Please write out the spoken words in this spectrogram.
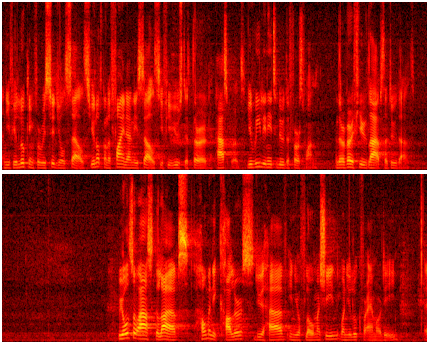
And if you're looking for residual cells, you're not going to find any cells if you use the third aspirate. You really need to do the first one. And there are very few labs that do that. We also asked the labs, how many colors do you have in your flow machine when you look for MRD? Uh,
